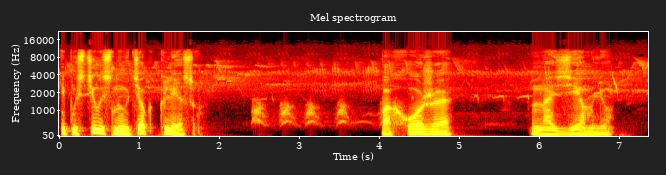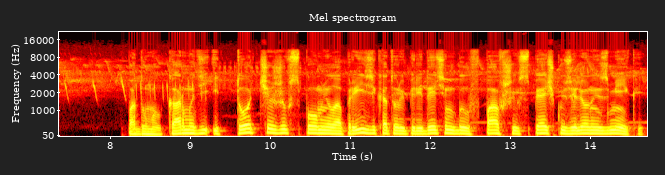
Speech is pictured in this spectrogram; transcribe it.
и пустилась на утек к лесу. «Похоже на землю», — подумал Кармоди и тотчас же вспомнил о призе, который перед этим был впавший в спячку зеленой змейкой.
